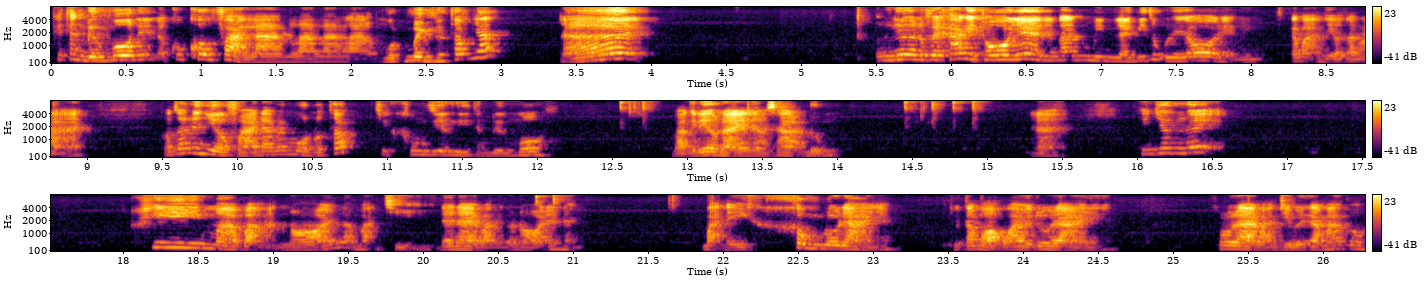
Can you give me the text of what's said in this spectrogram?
cái thằng đường môn ấy nó cũng không phải là là là, là một mình là thấp nhất. Đấy. Nhưng nó phải khác thì thôi nhé chúng ta mình lấy ví dụ thế thôi để mình, các bạn hiểu rằng là có rất là nhiều phái đam một nó thấp chứ không riêng gì thằng đường môn và cái điều này làm sao là đúng. À. thế nhưng ấy khi mà bạn nói là bạn chỉ đây này bạn có nói đây này. Bạn ấy không lôi đài nhé. Chúng ta bỏ qua việc lôi đài ấy. không lôi đài bạn chỉ với map thôi.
